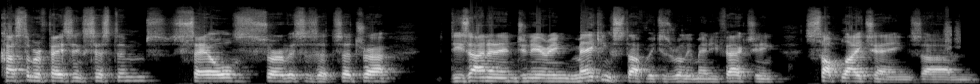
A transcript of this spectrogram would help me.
customer facing systems, sales, services, etc. Design and engineering, making stuff, which is really manufacturing, supply chains, um,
